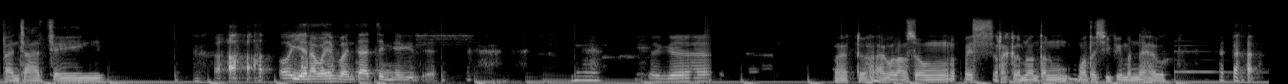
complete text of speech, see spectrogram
ban cacing. oh iya namanya ban cacing kayak gitu ya Astaga. Waduh, aku langsung wis ra gelem nonton MotoGP meneh aku.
